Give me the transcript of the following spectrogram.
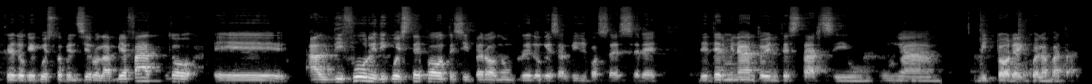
credo che questo pensiero l'abbia fatto e al di fuori di questa ipotesi però non credo che Salvini possa essere determinante o intestarsi un, una vittoria in quella battaglia.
